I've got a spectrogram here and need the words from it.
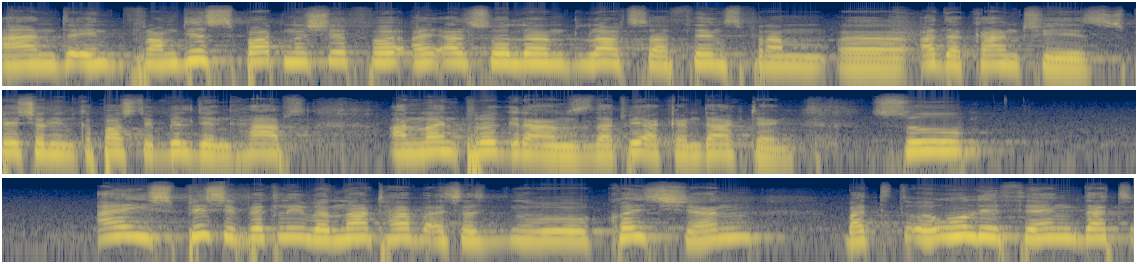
And in, from this partnership, uh, I also learned lots of things from uh, other countries, especially in capacity building hubs, online programs that we are conducting. So I specifically will not have a uh, question, but the only thing that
